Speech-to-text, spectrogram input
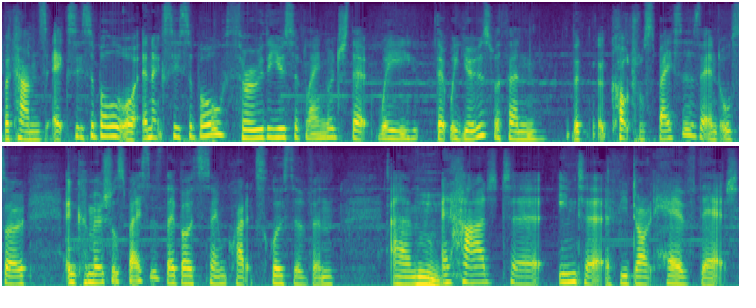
becomes accessible or inaccessible through the use of language that we that we use within the cultural spaces and also in commercial spaces. They both seem quite exclusive and um, and hard to enter if you don't have that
